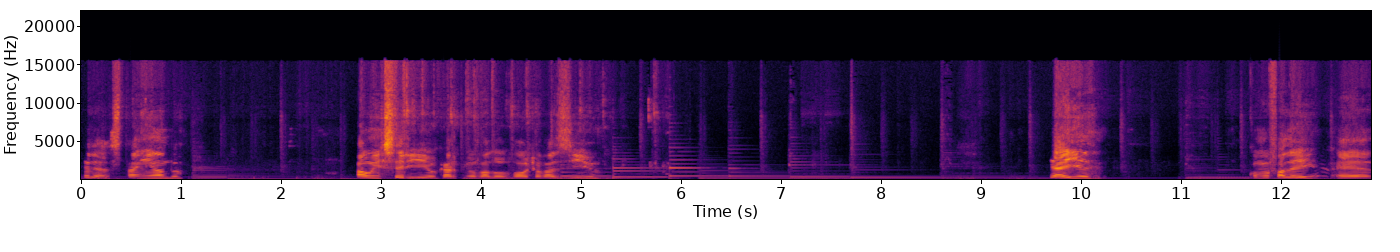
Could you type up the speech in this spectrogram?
Beleza, está indo. Ao inserir, eu quero que meu valor volte a vazio. E aí, como eu falei, é,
